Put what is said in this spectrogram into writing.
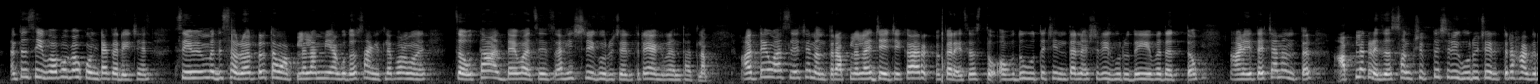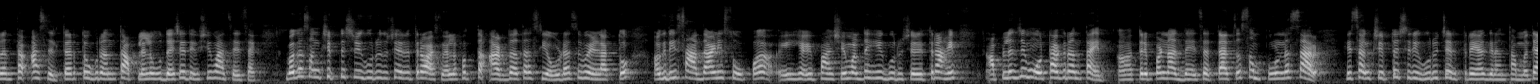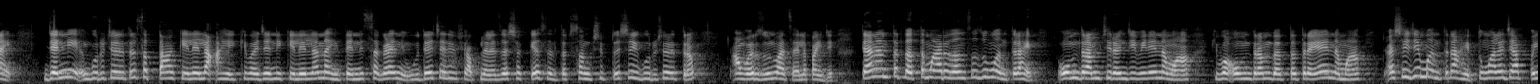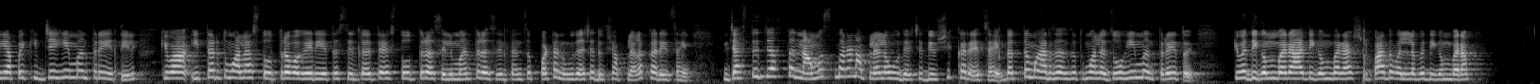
आता सेवा बघा कोणत्या करायच्या आहेत. सेवेमध्ये सर्वात प्रथम आपल्याला मी अगोदर सांगितल्याप्रमाणे चौथा अध्याय वाचायचा आहे श्री गुरुचरित्र या ग्रंथातला. अध्याय वाचल्याच्या नंतर आपल्याला जे जे कार करायचं असतो अवधूत चिंतन श्री गुरुदेव दत्त. आणि त्याच्यानंतर आपल्याकडे जर संक्षिप्त श्री गुरुचरित्र हा ग्रंथ असेल तर तो ग्रंथ आपल्याला उद्याच्या दिवशी वाचायचा आहे. बघा संक्षिप्त श्री गुरुचरित्र वाचण्याला फक्त अर्धा तास एवढाच वेळ लागतो. अगदी साधा आणि सोपं हे भाषेमध्ये हे गुरुचरित्र आहे. आपलं जे मोठा ग्रंथ आहे त्रेपन्न अध्यायाचा त्याचं संपूर्ण सार हे संक्षिप्त श्री गुरुचरित्र या ग्रंथामध्ये आहे. ज्यांनी गुरुचरित्र सप्ताह केलेला आहे किंवा ज्यांनी केलेला नाही त्यांनी सगळ्यांनी उद्याच्या दिवशी आपल्याला जर शक्य असेल तर संक्षिप्त श्री गुरुचरित्र आवर्जून वाचायला पाहिजे. त्यानंतर दत्त महाराजांचा जो मंत्र आहे ओम द्राम चिरंजीवीने नमा किंवा ओम द्राम दत्तात्रय नमा असे जे मंत्र आहेत तुम्हाला ज्या यापैकी जेही मंत्र येतील किंवा इतर तुम्हाला स्तोत्र वगैरे येत असतील तर ते स्तोत्र असेल मंत्र असेल त्यांचं पठण उद्याच्या दिवशी आपल्याला करायचं आहे. जास्तीत जास्त नामस्मरण आपल्याला उद्याच्या दिवशी करायचं आहे. दत्त महाराजांचा तुम्हाला जोही मंत्र येतोय. किंवा दिगंबरा दिगंबरा श्रीपाद वल्लभ दिगंबरा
